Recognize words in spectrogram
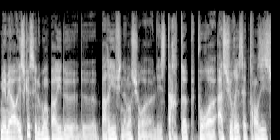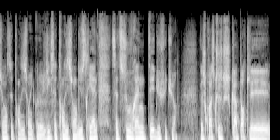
Mais, mais alors, est-ce que c'est le bon pari de, de parier finalement sur euh, les start-up pour euh, assurer cette transition, cette transition écologique, cette transition industrielle, cette souveraineté du futur? Je crois que ce qu'apportent les,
